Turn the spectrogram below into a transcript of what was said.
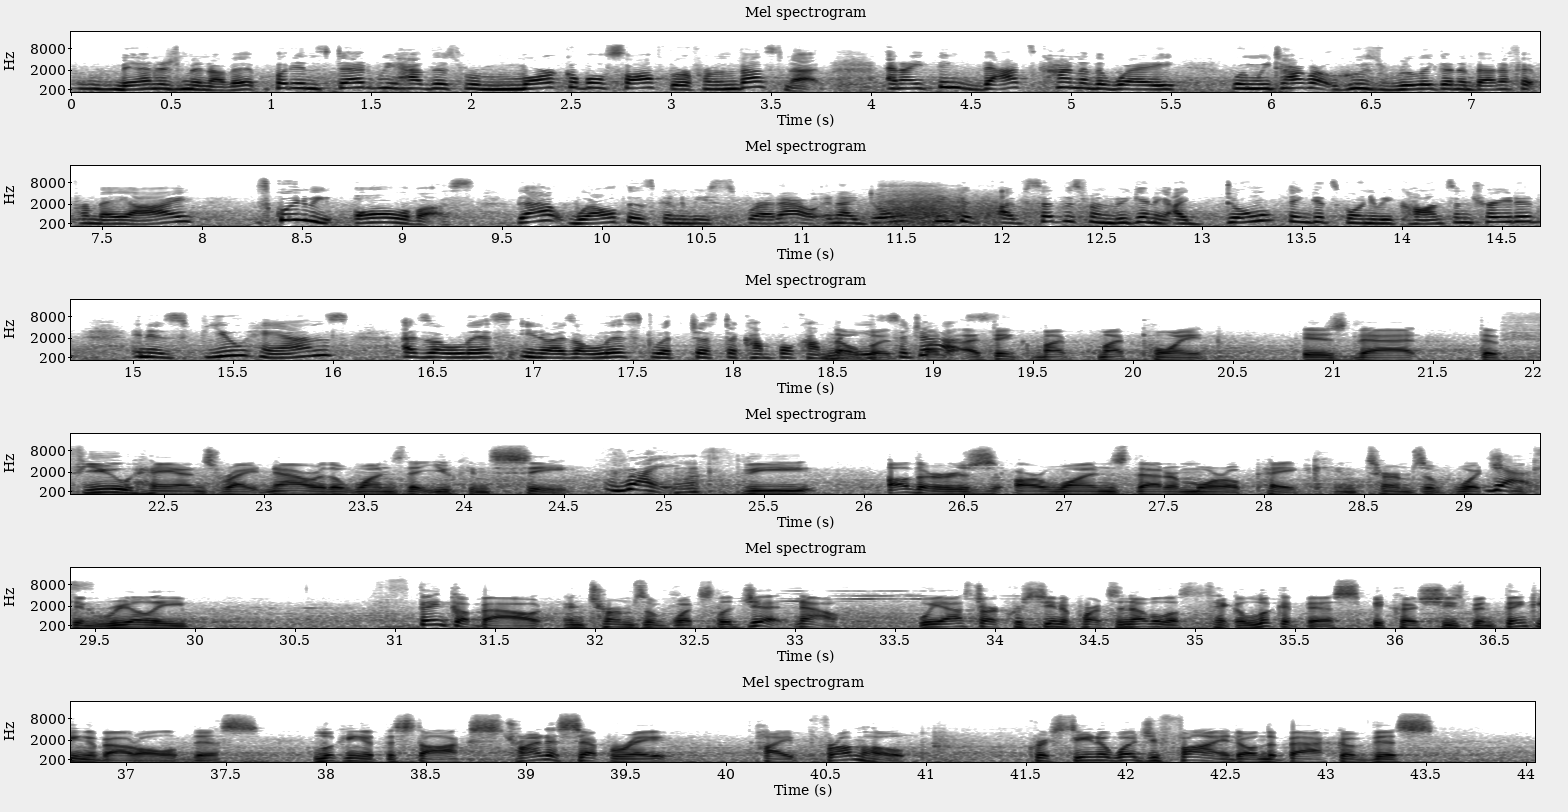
management of it, but instead we have this remarkable software from Envestnet. And I think that's kind of the way when we talk about who's really going to benefit from AI, it's going to be all of us. That wealth is going to be spread out. And I don't think it, I've said this from the beginning, I don't think it's going to be concentrated in as few hands as a list, you know, as a list with just a couple companies no, but, suggests. But I think my, my point is that the few hands right now are the ones that you can see. Right. The Others are ones that are more opaque in terms of what yes. you can really think about in terms of what's legit. Now, we asked our Christina Partsinevelos to take a look at this because she's been thinking about all of this, looking at the stocks, trying to separate hype from hope. Christina, what'd you find on the back of this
